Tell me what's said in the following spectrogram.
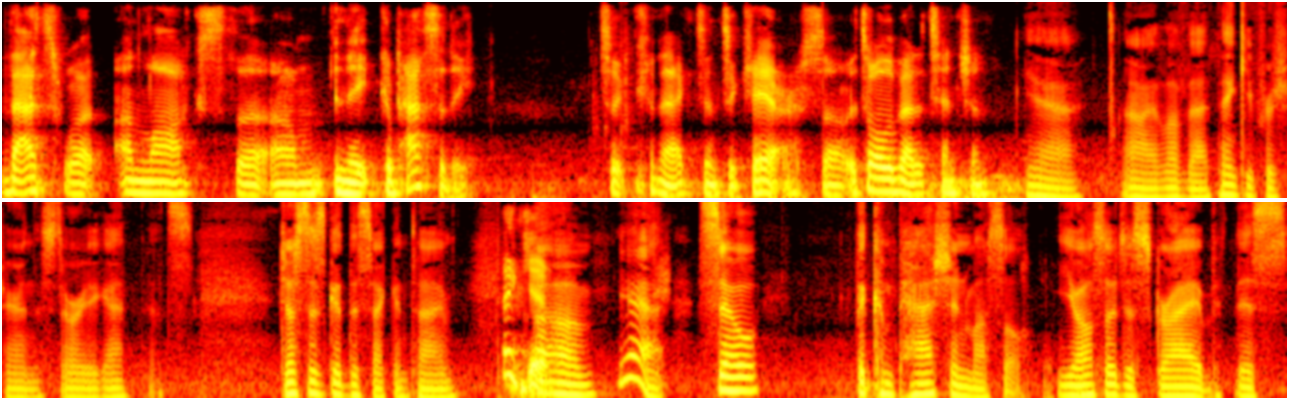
that's what unlocks the um, innate capacity to connect and to care. So it's all about attention. Yeah. Oh, I love that. Thank you for sharing the story again. That's just as good the second time. Thank you. Um, yeah. So the compassion muscle. You also describe this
